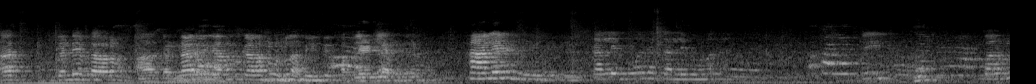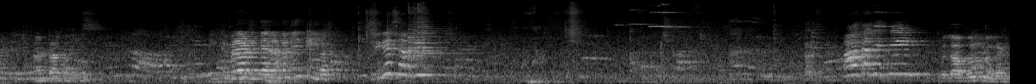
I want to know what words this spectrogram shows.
ਆ ਗੰਡੇ ਬਤਾ ਰਹਾ ਹਾਂ ਨਾ ਕਰਨਾ ਨਹੀਂ ਗਾਣਾ ਗਾਣਾ ਨੂੰ ਲਾ ਦੀ ਆ ਪਲੇਟ ਲੈ ਕੇ ਹਾਂ ਲੈ ਕੱਲੇ ਮੂੰਹ ਦਾ ਕੱਲੇ ਮੂੰਹ ਦਾ ਆਟਾ ਦੋ ਇੱਕ ਮਿੰਟ ਦੇ ਨਾਲ ਦਿੱਤੀ ਆ ਵੀਰੇ ਸਬਜ਼ੀ ਆ ਤਾਂ ਦਿੱਤੀ ਬਗਾਬੂ ਨੂੰ ਨਾ ਕੱਢ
